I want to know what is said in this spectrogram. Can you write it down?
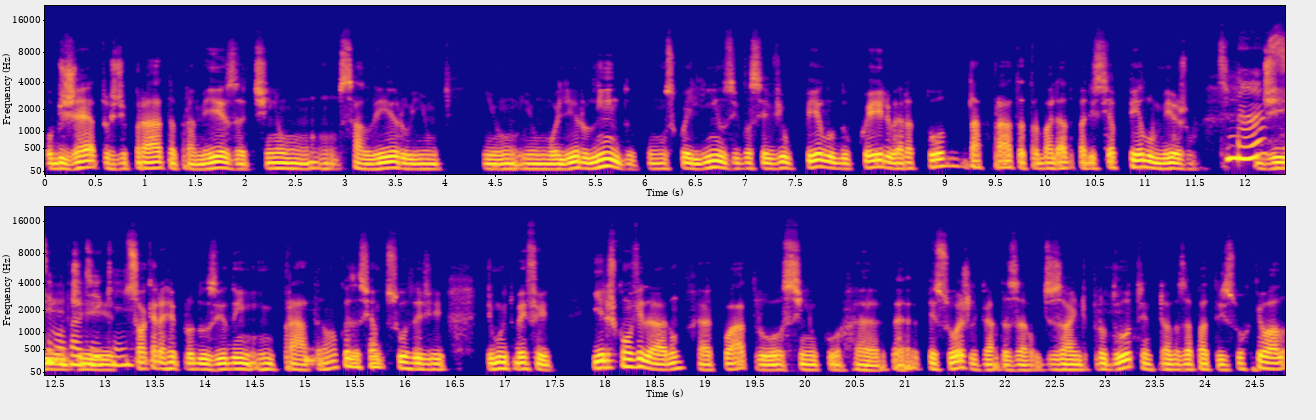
objetos de prata para mesa. Tinha um, um saleiro e um, e, um, e um olheiro lindo, com uns coelhinhos, e você viu o pelo do coelho, era todo da prata trabalhado, parecia pelo mesmo. Que máximo, de, de Só que era reproduzido em, em prata. É uma coisa assim absurda de, de muito bem feito. E eles convidaram é, quatro ou cinco é, pessoas ligadas ao design de produto, entre elas a Patrícia Urquiola,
